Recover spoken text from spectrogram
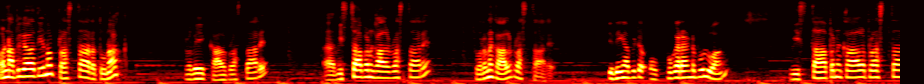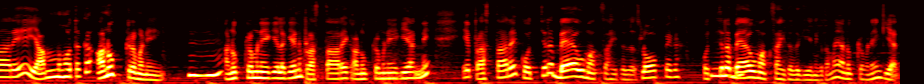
ඔන්න අපි ගව තියෙන ප්‍රස්ථාර තුනක්. ප්‍රවේ කාල් ප්‍රස්ථාරය විස්ථාපන කාල ප්‍රස්ථාරය තොරණ කාල ප්‍රස්ථාරය. ඉතින් අපිට ඔප්පු කරන්න පුළුවන් විස්ථාපන කාල ප්‍රස්ථාරයේ යම් මොහොතක අනුක්‍රමණයෙන්. අනුක්‍රමණය කියලා කියන ප්‍රස්ථාරය අනුක්‍රමණය කියන්නේ ඒ ප්‍රස්ථාරය කොච්චර බෑවුමක් සහිතද? ස්ලෝප් එක කොච්චර බෑවුමක් සහිතද කියනක තමයි අනුක්‍රමණය කියන්න.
